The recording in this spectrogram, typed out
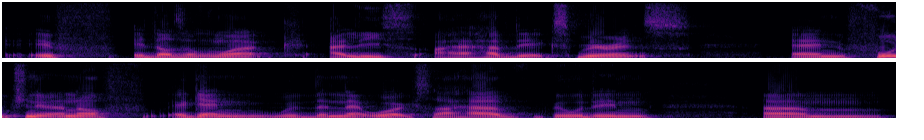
If it doesn't work, at least I have the experience. And fortunate enough, again, with the networks I have building um,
